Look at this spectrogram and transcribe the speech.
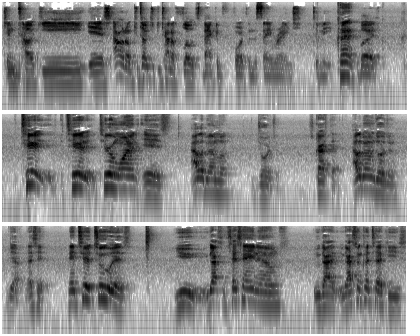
Kentucky ish. I don't know. Kentucky kind of floats back and forth in the same range to me. But tier tier tier one is Alabama, Georgia. Scratch that. Alabama, Georgia. Yeah, that's it. Then tier two is you you got some Texas A&M's, you got you got some Kentuckies.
